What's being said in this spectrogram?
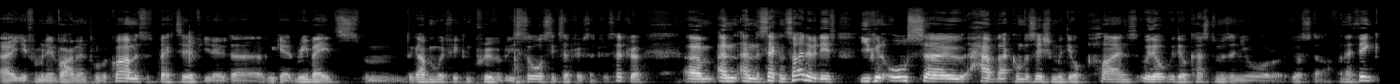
uh, you know, from an environmental requirements perspective, you know, the, we get rebates from the government, which we can provably source, etc., etc., etc. And and the second side of it is you can also have that conversation with your clients, with your with your customers and your your staff. And I think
